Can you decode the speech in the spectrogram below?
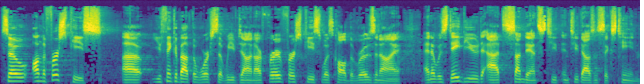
So on the first piece, uh, you think about the works that we've done. Our very first piece was called The Rose and I, and it was debuted at Sundance in 2016.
